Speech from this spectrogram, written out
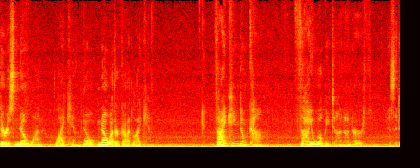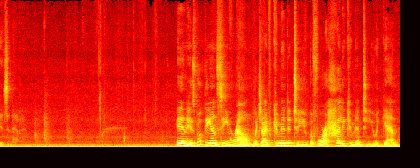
there is no one like him, no, no other God like him. Thy kingdom come, thy will be done on earth as it is in heaven. In his book, The Unseen Realm, which I've commended to you before, I highly commend to you again,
